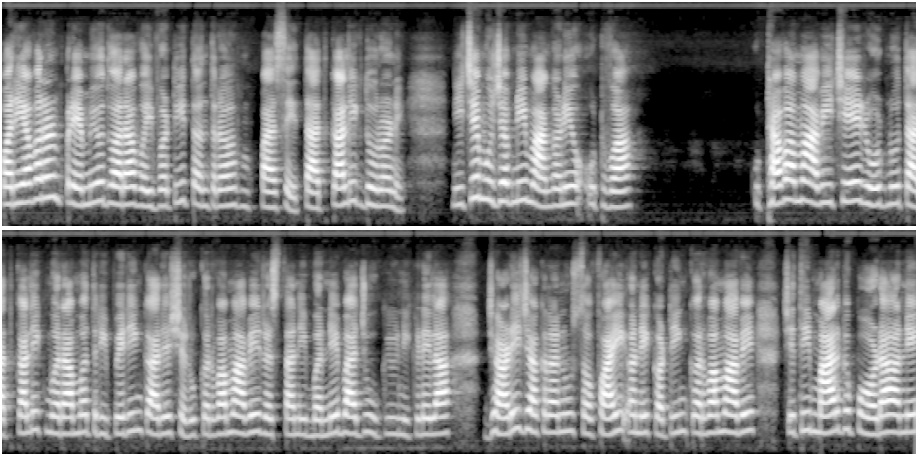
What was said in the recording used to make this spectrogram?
પર્યાવરણ પ્રેમીઓ દ્વારા વહીવટી તંત્ર પાસે તાત્કાલિક ધોરણે નીચે મુજબની માંગણીઓ ઉઠવા ઉઠાવવામાં આવી છે. રોડનું તાત્કાલિક મરામત, રિપેરિંગ કાર્ય શરૂ કરવામાં આવે. રસ્તાની બંને બાજુ ઉકી નીકળેલા ઝાડી ઝાકરાનું સફાઈ અને કટિંગ કરવામાં આવે, જેથી માર્ગ પહોળા અને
